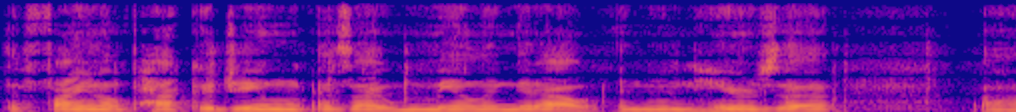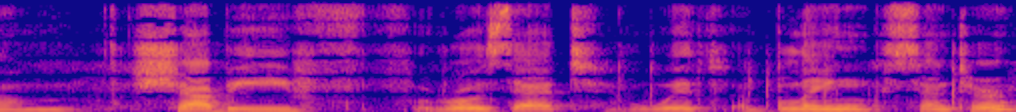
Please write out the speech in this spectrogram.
the final packaging as I'm mailing it out. And then here's a um, shabby rosette with a bling center.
